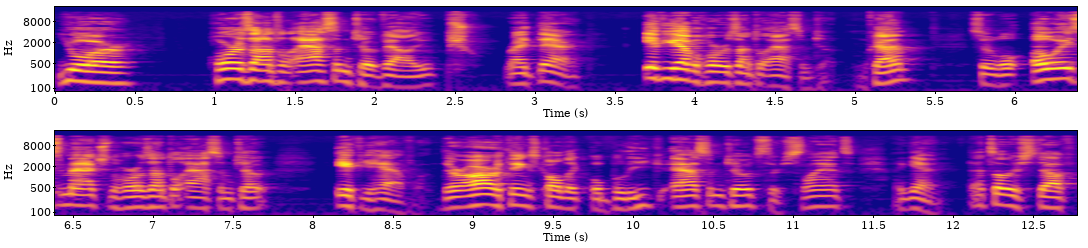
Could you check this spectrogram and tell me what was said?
your horizontal asymptote value right there if you have a horizontal asymptote, okay? So it will always match the horizontal asymptote if you have one. There are things called like oblique asymptotes, they're slants. Again, that's other stuff,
